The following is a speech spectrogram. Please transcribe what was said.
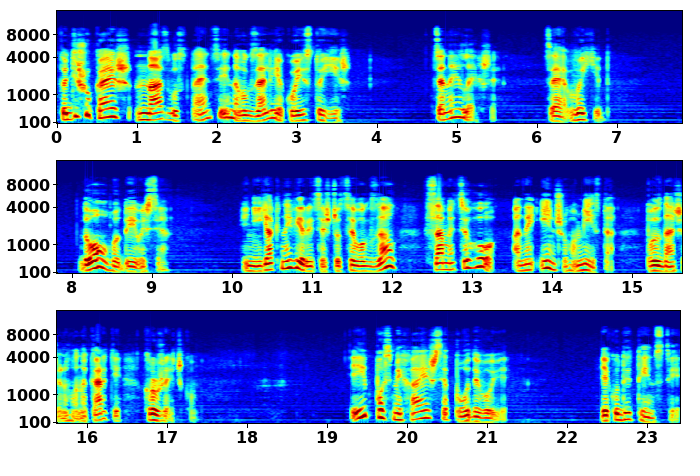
Тоді шукаєш назву станції, на вокзалі якої стоїш. Це найлегше, це вихід. Довго дивишся, і ніяк не віриться, що це вокзал саме цього, а не іншого міста, позначеного на карті кружечком. І посміхаєшся подивові як у дитинстві,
